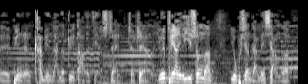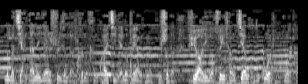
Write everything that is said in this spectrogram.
呃病人看病难的最大的点是在在这样的，因为培养一个医生呢，又不是像咱们想的那么简单的一件事情的，可能很快几年都培养出来，不是的，需要一个非常艰苦的过程做去的。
